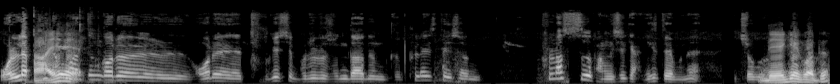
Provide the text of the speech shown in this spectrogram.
원래 아예. 판매 만든 거를 월에 두 개씩 무료로 준다는 그 플레이스테이션 플러스 방식이 아니기 때문에 이쪽은 네 개거든?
